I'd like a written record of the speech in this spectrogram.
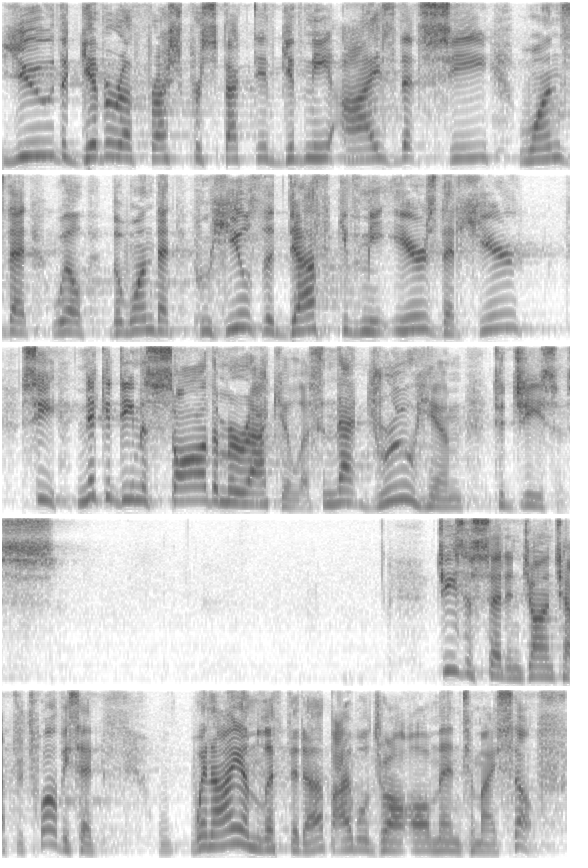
you, the giver of fresh perspective, give me eyes that see, ones that will, the one that who heals the deaf, give me ears that hear. See, Nicodemus saw the miraculous, and that drew him to Jesus. Jesus said in John chapter 12, He said, When I am lifted up, I will draw all men to myself.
